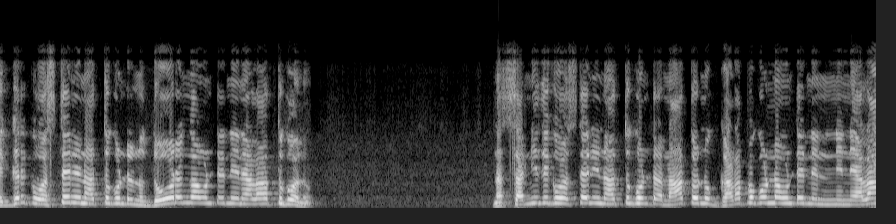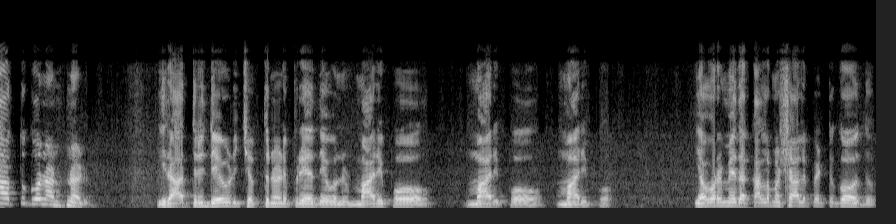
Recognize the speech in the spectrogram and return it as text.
దగ్గరికి వస్తే నేను హత్తుకుంటాను దూరంగా ఉంటే నేను ఎలా హత్తుకోను? నా సన్నిధికి వస్తే నేను హత్తుకుంటా. నాతో నువ్వు గడపకుండా ఉంటే నేను నిన్ను ఎలా హత్తుకోను అంటున్నాడు. ఈ రాత్రి దేవుడు చెప్తున్నాడు ప్రియ దేవుని మారిపో మారిపో మారిపో. ఎవరి మీద కల్మషాలు పెట్టుకోవద్దు.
